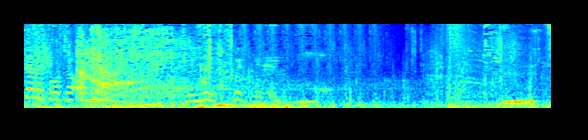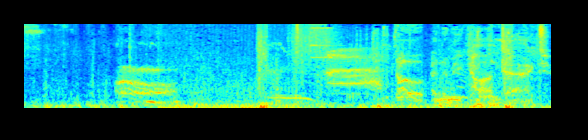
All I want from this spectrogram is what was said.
Teleporter online. We move quickly. Contact.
